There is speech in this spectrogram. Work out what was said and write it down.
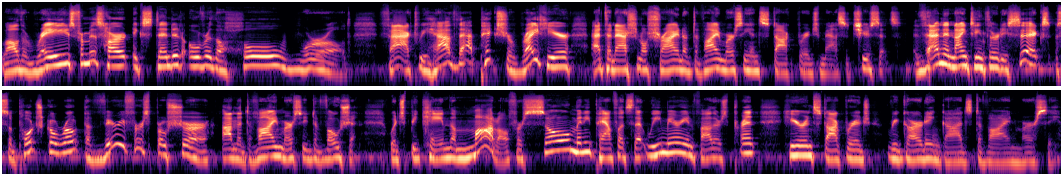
while the rays from his heart extended over the whole world. In fact, we have that picture right here at the National Shrine of Divine Mercy in Stockbridge, Massachusetts. Then in 1936, Sopocko wrote the very first brochure on the Divine Mercy devotion, which became the model for so many pamphlets that we Marian Fathers print here in Stockbridge regarding God's divine mercy.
